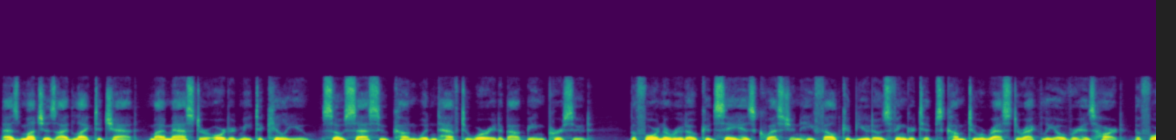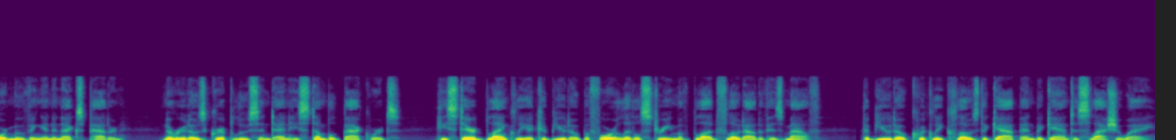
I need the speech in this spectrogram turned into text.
As much as I'd like to chat, my master ordered me to kill you so Sasuke-kun wouldn't have to worry about being pursued. Before Naruto could say his question he felt Kabuto's fingertips come to a rest directly over his heart before moving in an X pattern. Naruto's grip loosened and he stumbled backwards. He stared blankly at Kabuto before a little stream of blood flowed out of his mouth. Kabuto quickly closed the gap and began to slash away.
